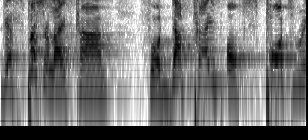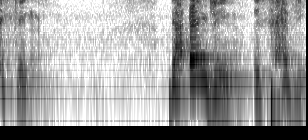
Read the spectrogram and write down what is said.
they are specialized cars for that type of sport racing. Their engine is heavy.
